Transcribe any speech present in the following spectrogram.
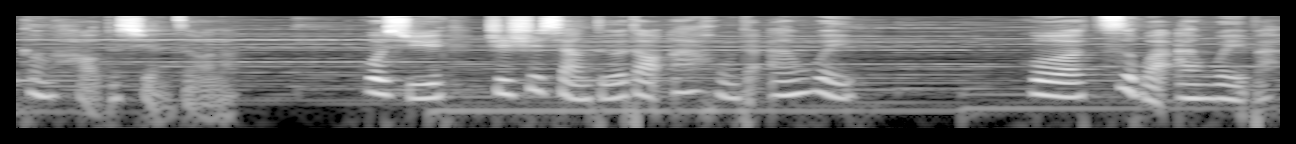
更好的选择了。或许只是想得到阿红的安慰，或自我安慰吧。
